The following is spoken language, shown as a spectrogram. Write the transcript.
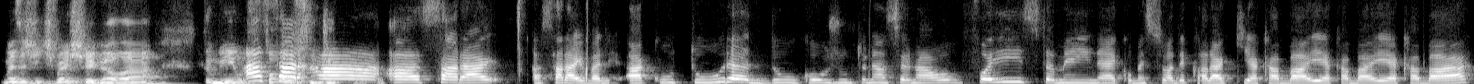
mas a gente vai chegar lá, também é um A, falso de... a, a, Sarai, a Saraiva, a cultura do conjunto nacional foi isso também, né? Começou a declarar que ia acabar, ia acabar, ia acabar.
